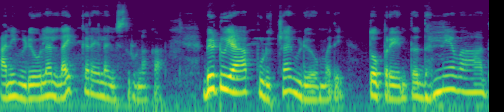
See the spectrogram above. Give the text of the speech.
आणि व्हिडिओला लाईक करायला विसरू नका. भेटूया पुढच्या व्हिडिओमध्ये. तोपर्यंत धन्यवाद.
